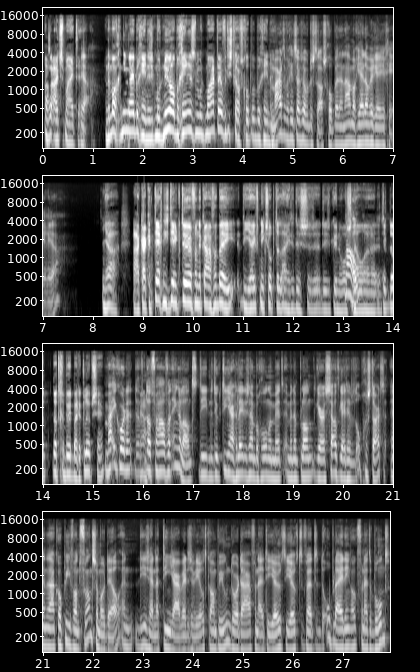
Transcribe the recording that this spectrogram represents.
als uitsmijten. ja. En daar mag ik niet mee beginnen. Dus ik moet nu al beginnen. Dus dan moet Maarten over die strafschoppen beginnen. Maarten begint straks over de strafschop en daarna mag jij dan weer reageren, ja? Ja, nou kijk, een technisch directeur van de KNVB, die heeft niks op te leiden. Dus uh, die kunnen wel Nou. snel... eh, dat, dat gebeurt bij de clubs, hè. Maar ik hoorde dat, Ja. dat verhaal van Engeland, die natuurlijk tien jaar geleden zijn begonnen met, met een plan. Gareth Southgate heeft het opgestart en daarna kopie van het Franse model. En die zijn na tien jaar werden ze wereldkampioen door daar vanuit de jeugd, de jeugd vanuit de opleiding, ook vanuit de bond,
